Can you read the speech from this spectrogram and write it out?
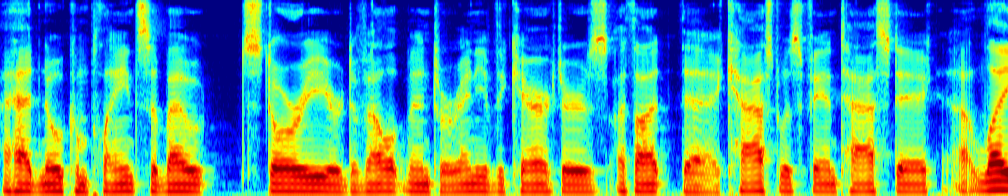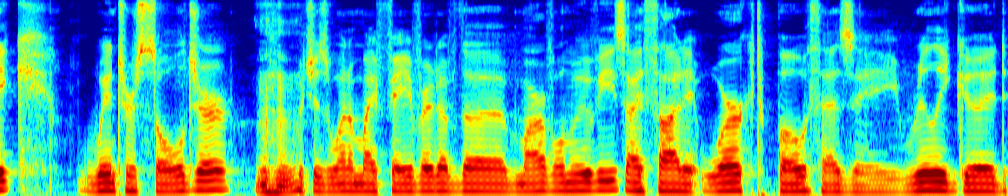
I had no complaints about story or development or any of the characters. I thought the cast was fantastic. Uh, like Winter Soldier, which is one of my favorite of the Marvel movies. I thought it worked both as a really good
